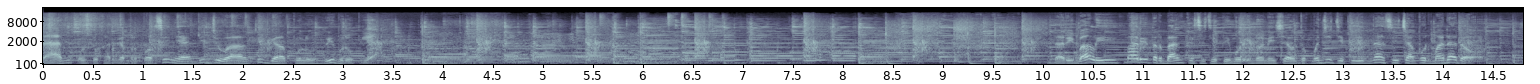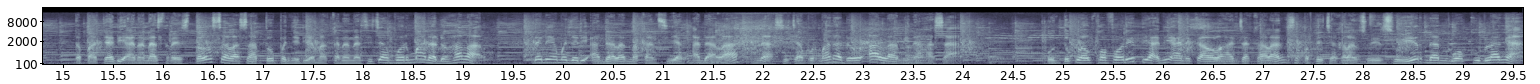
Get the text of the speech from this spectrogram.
Dan untuk harga per porsinya dijual Rp30.000. Dari Bali, mari terbang ke sisi timur Indonesia untuk mencicipi nasi campur Manado. Tepatnya di Ananas Resto, salah satu penyedia makanan nasi campur Manado halal. Dan yang menjadi andalan makan siang adalah nasi campur Manado ala Minahasa. Untuk lauk favorit yakni aneka olahan cakalang seperti cakalang suwir-suwir dan woku belanga.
